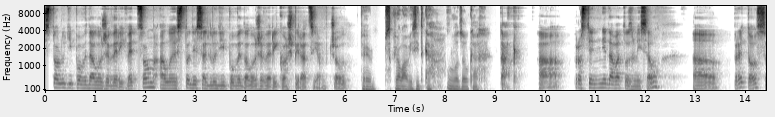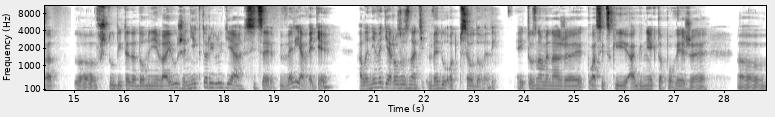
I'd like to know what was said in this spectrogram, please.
100 ľudí povedalo, že verí vedcom, ale 110 ľudí povedalo, že verí konšpiráciám. Čo... To je skvelá vizitka v úvodzovkách. Tak. A proste nedáva to zmysel. A preto sa e, v štúdii teda domnievajú, že niektorí ľudia síce veria vede, ale nevedia rozoznať vedu od pseudovedy. Ej, to znamená, že klasicky, ak niekto povie, že uh,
